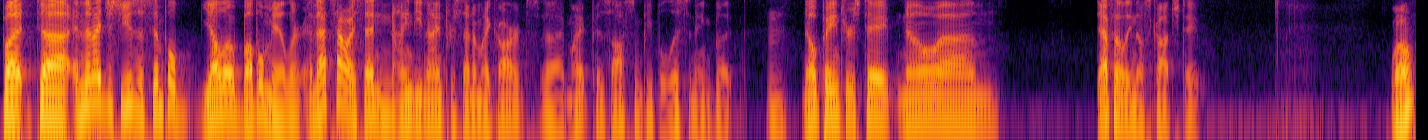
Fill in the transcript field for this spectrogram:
but uh, and then I just use a simple yellow bubble mailer, and that's how I send ninety nine percent of my cards. Uh, it might piss off some people listening, but no painter's tape, no, um, definitely no scotch tape. Well,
